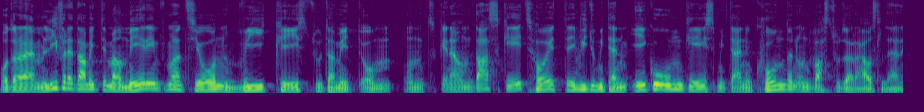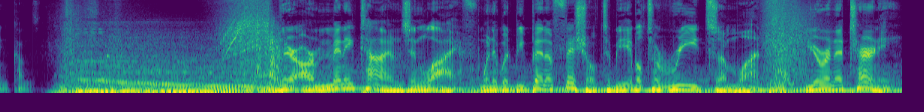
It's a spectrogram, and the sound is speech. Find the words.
Oder ähm, liefere damit mal mehr Informationen. Wie gehst du damit um? Und genau um das geht es heute, wie du mit deinem Ego umgehst, mit deinen Kunden und was du daraus lernen kannst. There are many times in life when it would be beneficial to be able to read someone. You're an attorney.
